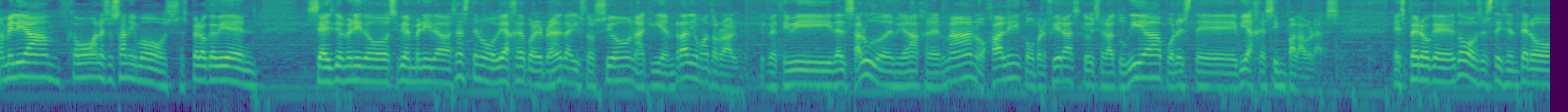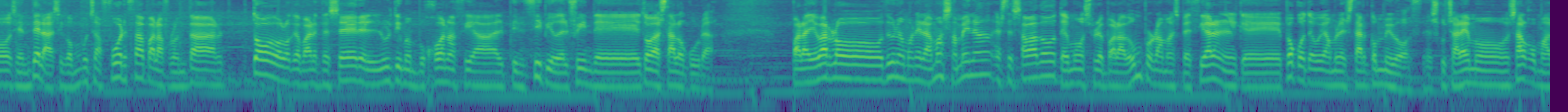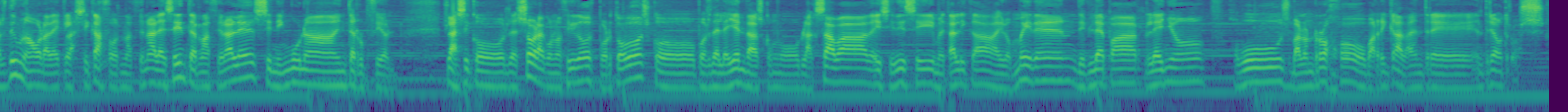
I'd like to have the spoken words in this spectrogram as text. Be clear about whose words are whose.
Speaker 1: Familia, ¿cómo van esos ánimos? Espero que bien. Seáis bienvenidos y bienvenidas a este nuevo viaje por el planeta Distorsión aquí en Radio Matorral. Recibí del saludo de Miguel Ángel Hernán o Jali, como prefieras, que hoy será tu guía por este viaje sin palabras. Espero que todos estéis enteros y enteras y con mucha fuerza para afrontar todo lo que parece ser el último empujón hacia el principio del fin de toda esta locura. Para llevarlo de una manera más amena, este sábado te hemos preparado un programa especial en el que poco te voy a molestar con mi voz. Escucharemos algo más de una hora de clasicazos nacionales e internacionales sin ninguna interrupción. Clásicos de sobra conocidos por todos, pues de leyendas como Black Sabbath, ACDC, Metallica, Iron Maiden, Deep Leppard, Leño, Obús, Balón Rojo o Barricada, entre, entre otros.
